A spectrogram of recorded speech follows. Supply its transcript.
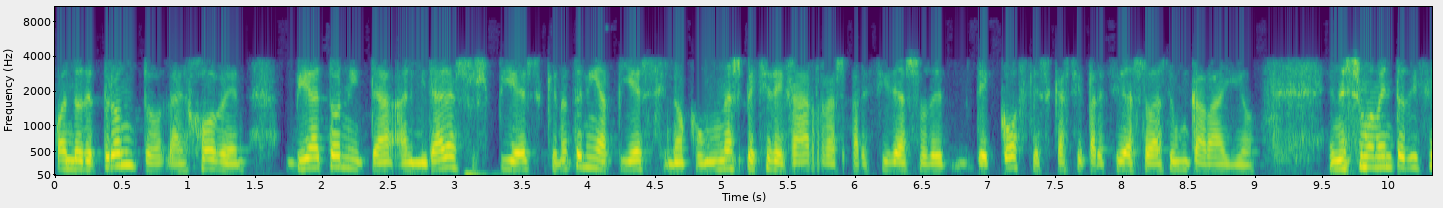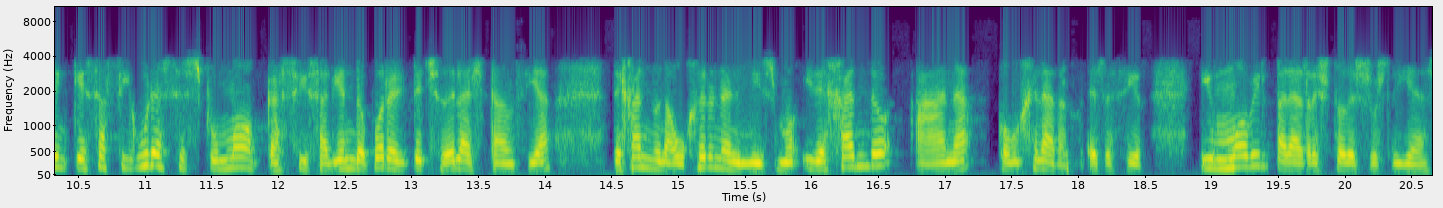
cuando de pronto la joven vio atónita al mirar a sus pies, que no tenía pies, sino con una especie de garras parecidas o de, de coces casi parecidas a las de un caballo. En ese momento dicen que esa figura se esfumó casi saliendo por el techo de la estancia, dejando un agujero en el mismo y dejando a Ana congelada, es decir, inmóvil para el resto de sus días.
